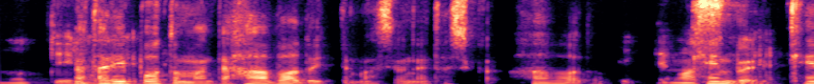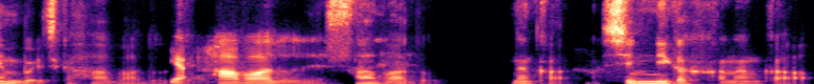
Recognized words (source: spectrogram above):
思っているナタリー・ポートマンってハーバード行ってますよね、確か。ハーバード。言ってますケンブリね。ケンブリッジかハーバード。いや、ハーバードです、ね。ハーバード。なんか、心理学かなんか、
